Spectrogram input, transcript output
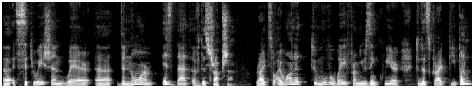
Uh, it's a situation where uh, the norm is that of disruption, right? So I wanted to move away from using queer to describe people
